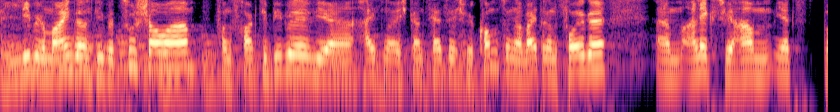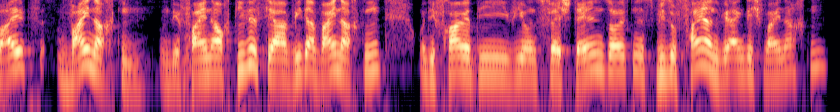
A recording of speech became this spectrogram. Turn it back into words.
Liebe Gemeinde und liebe Zuschauer von Frag die Bibel, wir heißen euch ganz herzlich willkommen zu einer weiteren Folge. Ähm, Alex, wir haben jetzt bald Weihnachten und wir feiern auch dieses Jahr wieder Weihnachten. Und die Frage, die wir uns vielleicht stellen sollten, ist, wieso feiern wir eigentlich Weihnachten?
